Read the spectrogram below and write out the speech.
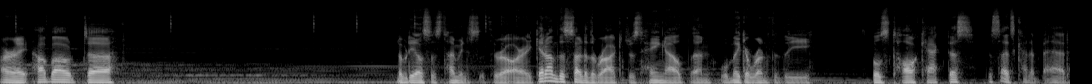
Alright, how about... Uh... Nobody else has timing to throw. Alright, get on this side of the rock and just hang out then. We'll make a run for the, I suppose, tall cactus. This side's kind of bad.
